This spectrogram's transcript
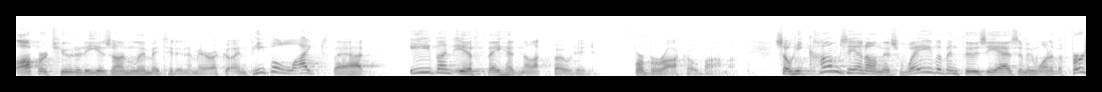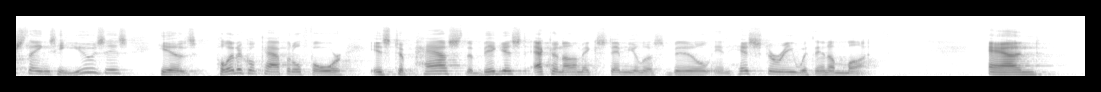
Opportunity is unlimited in America, and people liked that even if they had not voted for Barack Obama. So he comes in on this wave of enthusiasm, and one of the first things he uses his political capital for is to pass the biggest economic stimulus bill in history within a month. And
